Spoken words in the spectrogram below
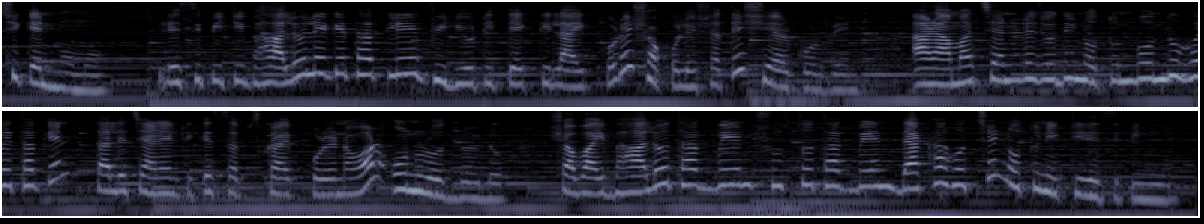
চিকেন মোমো। রেসিপিটি ভালো লেগে থাকলে ভিডিওটিতে একটি লাইক করে সকলের সাথে শেয়ার করবেন। আর আমার চ্যানেলে যদি নতুন বন্ধু হয়ে থাকেন, তাহলে চ্যানেলটিকে সাবস্ক্রাইব করে নেওয়ার অনুরোধ রইল। সবাই ভালো থাকবেন, সুস্থ থাকবেন, দেখা হচ্ছে নতুন একটি রেসিপি নিয়ে।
